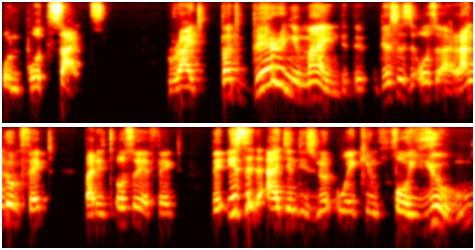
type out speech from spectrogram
on both sides, right? But bearing in mind, this is also a random fact, but it's also a fact the estate agent is not working for you.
